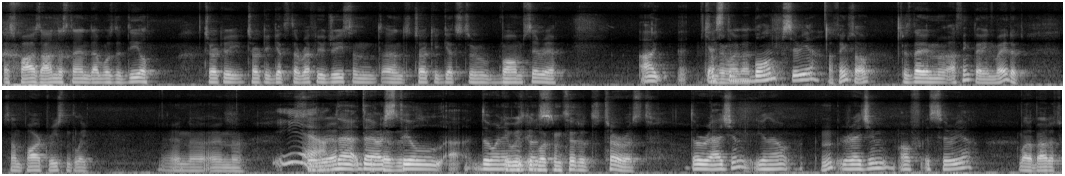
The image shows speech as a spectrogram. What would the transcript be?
As far as I understand, that was the deal. Turkey Turkey gets the refugees and and Turkey gets to bomb Syria. I uh, guess Something the like bomb Syria. I think so, because they in- I think they invaded some part recently. In uh, in uh, Yeah, Syria, they they are because it- still uh, doing it, it was it was considered terrorist. the regime, you know, Hmm? regime of Syria, What about it?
